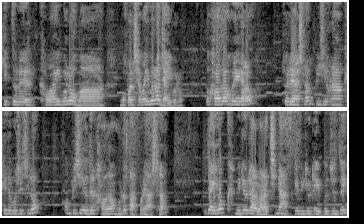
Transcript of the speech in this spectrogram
কীর্তনের খাওয়াই বলো বা গোপাল সেবাই বলো, যাই বলো। তো খাওয়া দাওয়া হয়ে গেল, চলে আসলাম। পিসি ওরা খেতে বসেছিল। পিসি ওদের খাওয়া দাওয়া হলো, তারপরে আসলাম। যাই হোক, ভিডিওটা আর বাড়াচ্ছি না। আজকে ভিডিওটা এই পর্যন্তই।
